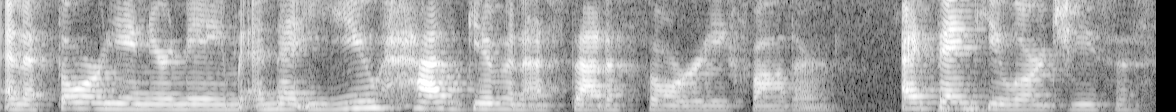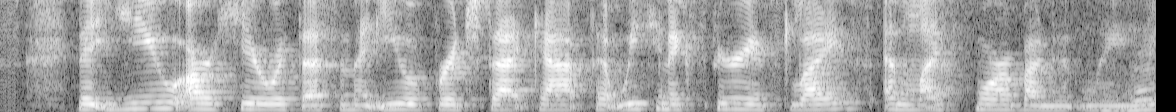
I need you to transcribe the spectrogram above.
and authority in your name and that you have given us that authority, Father. I thank you, Lord Jesus, that you are here with us and that you have bridged that gap, that we can experience life and life more abundantly. Mm-hmm.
